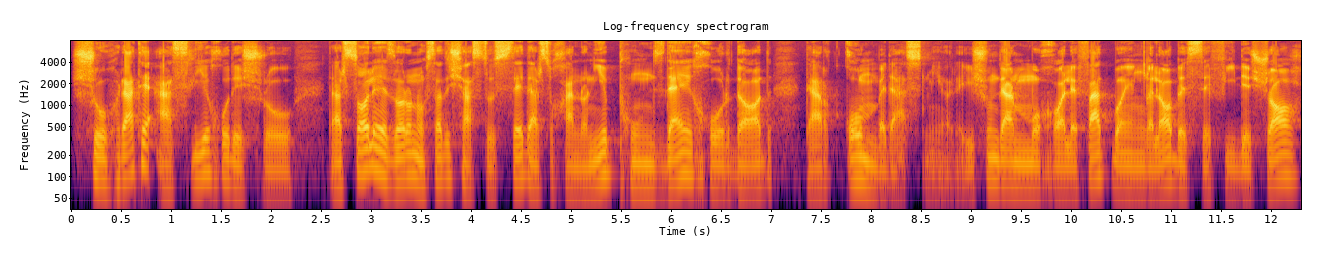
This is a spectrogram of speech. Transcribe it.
شهرت اصلی خودش رو در سال 1963 در سخنرانی 15 خرداد در قم به دست میاره. ایشون در مخالفت با انقلاب سفید شاه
